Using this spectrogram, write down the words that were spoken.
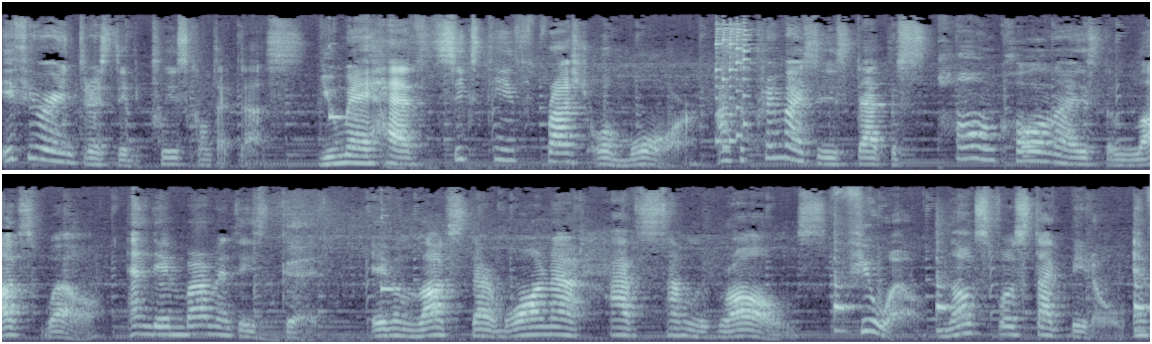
If you are interested, please contact us. You may have 16th flush or more. As the premise is that the spawn colonize the logs well, and the environment is good. Even logs that are worn out have some roles. Fuel, logs for stag beetle, and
